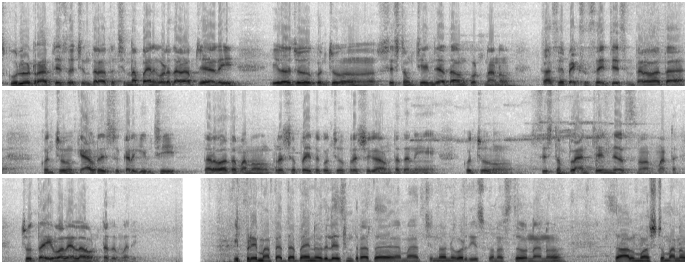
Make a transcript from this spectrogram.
స్కూల్లో డ్రాప్ చేసి వచ్చిన తర్వాత చిన్న అబ్బాయిని కూడా డ్రాప్ చేయాలి. ఈరోజు కొంచెం సిస్టమ్ చేంజ్ చేద్దాం అనుకుంటున్నాను. కాసేపు ఎక్సర్సైజ్ చేసిన తర్వాత కొంచెం క్యాలరీస్ కరిగించి తర్వాత మనం ఫ్రెష్ అప్ అయితే కొంచెం ఫ్రెష్గా ఉంటుందని కొంచెం సిస్టమ్ ప్లాన్ చేంజ్ చేస్తున్నాం అనమాట చూద్దాం ఇవాళ ఎలా ఉంటుందో మరి. ఇప్పుడే మా పెద్ద అబ్బాయిని వదిలేసిన తర్వాత మా చిన్నోడిని కూడా తీసుకొని వస్తూ ఉన్నాను. సో ఆల్మోస్ట్ మనం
